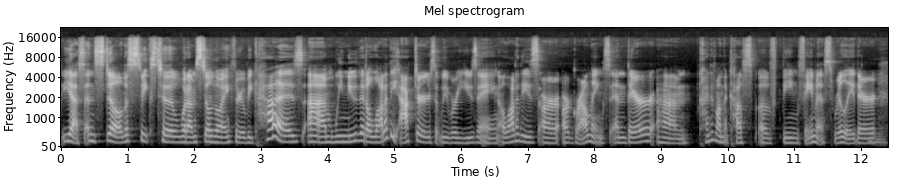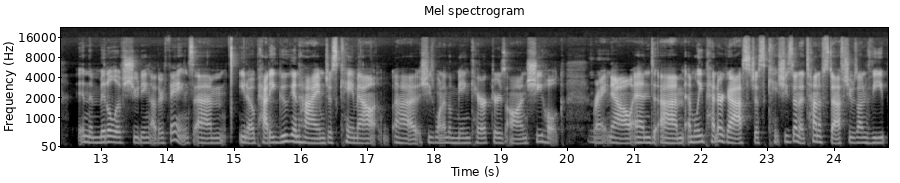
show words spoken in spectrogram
Yes, and still, this speaks to what I'm still going through because um, we knew that a lot of the actors that we were using, a lot of these are are groundlings, and they're um, kind of on the cusp of being famous. Really, they're Mhm. In the middle of shooting other things. Um, you know, Patty Guggenheim just came out. Uh, she's one of the main characters on She-Hulk right Mhm. now. And um, Emily Pendergast just ca- she's done a ton of stuff. She was on Veep,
